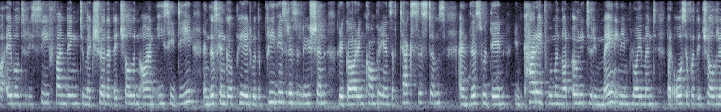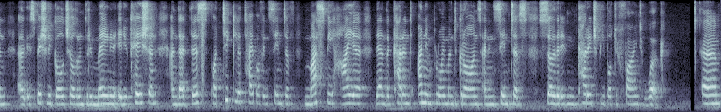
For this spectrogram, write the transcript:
are able to receive funding to make sure that their children are on ECD. And this can go paired with the previous resolution regarding comprehensive tax systems. And this would then encourage women not only to remain in employment, but also for the children, uh, especially girl children, to remain in education. And that this particular type of incentive must be higher than the current unemployment grants and incentives so that it encourage people to find work um,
